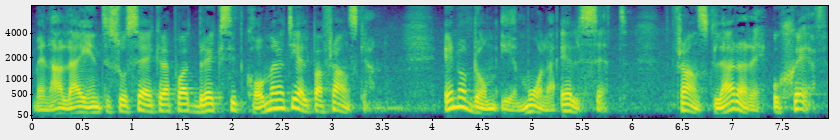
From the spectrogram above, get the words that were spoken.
Men alla är inte så säkra på att Brexit kommer att hjälpa franskan. En av dem är Mona Elseth, fransklärare och chef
